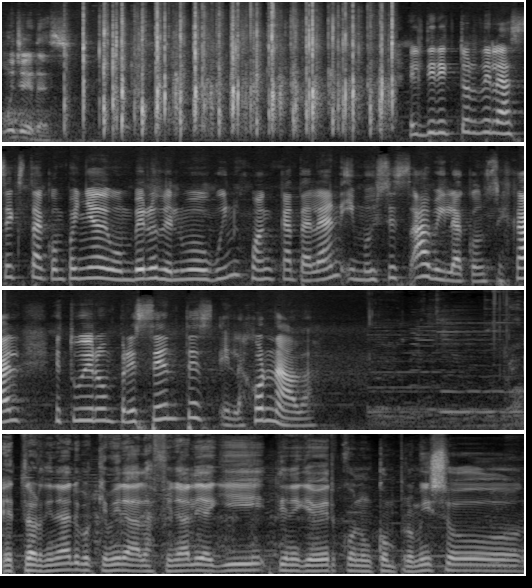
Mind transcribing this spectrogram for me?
Muchas gracias. El director de la sexta compañía de bomberos del Nuevo Win, Juan Catalán, y Moisés Ávila, concejal, estuvieron presentes en la jornada. Extraordinario porque mira, las finales aquí tiene que ver con un compromiso,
